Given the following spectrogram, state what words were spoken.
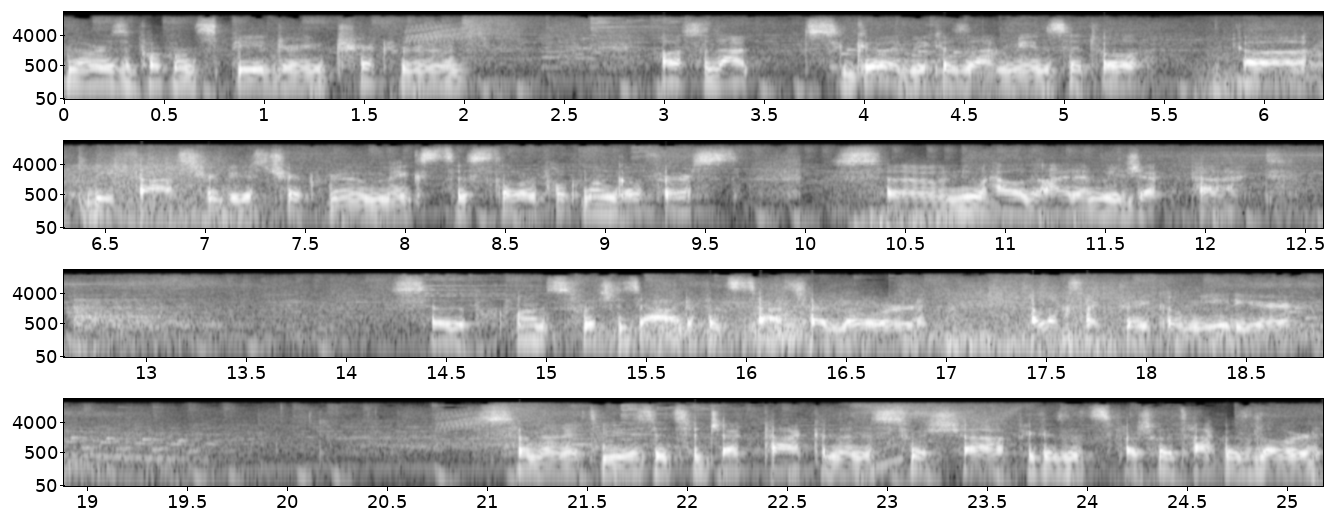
Lowers the Pokemon's speed during Trick Room. Also that's good because that means it will uh, be faster because Trick Room makes the slower Pokemon go first. So new held item, Eject Pack. So the Pokemon switches out if its stats are lowered. That looks like Draco Meteor. So then it used its eject pack and then it switched out because its special attack was lowered.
